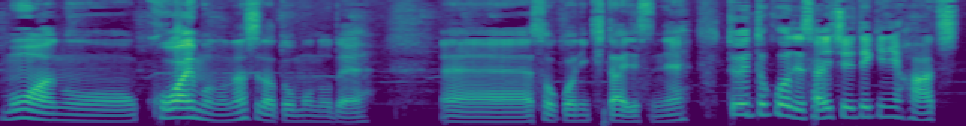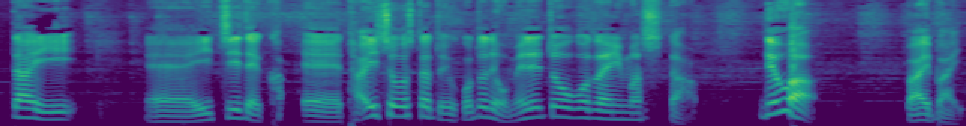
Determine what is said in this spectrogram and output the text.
もうあのー、怖いものなしだと思うので、えー、そこに期待ですね。というところで最終的に8対、えー、1で、えー、対勝したということでおめでとうございました。では、バイバイ。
